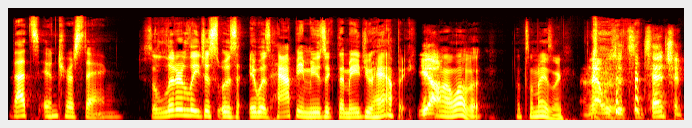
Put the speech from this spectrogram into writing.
That's interesting. so literally, just was it was happy music that made you happy. Yeah. Oh, I love it. That's amazing. And that was its intention.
